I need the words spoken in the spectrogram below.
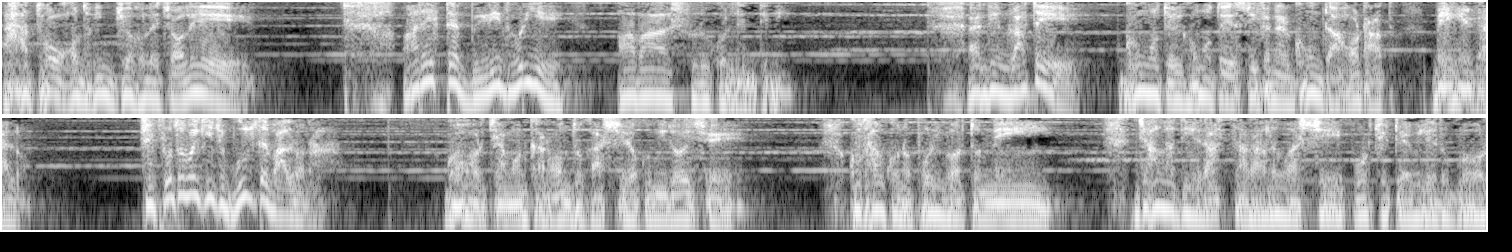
এত অধৈর্য হলে চলে। আরেকটা বিড়ি ধরিয়ে আবার শুরু করলেন তিনি। একদিন রাতে ঘুমোতে ঘুমোতে স্টিফেনের ঘুমটা হঠাৎ ভেঙে গেল। সে প্রথমে কিছু বুঝতে পারল না। ঘর যেমনকার অন্ধকার, সেরকমই রয়েছে। কোথাও কোনো পরিবর্তন নেই। জানলা দিয়ে রাস্তার আলো আসছে, পড়ছে টেবিলের উপর।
